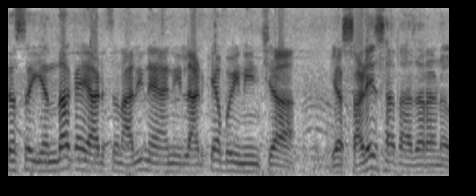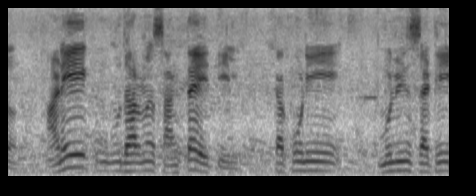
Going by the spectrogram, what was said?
तसं यंदा काही अडचण आली नाही आणि लाडक्या बहिणींच्या या साडेसात हजारानं अनेक उदाहरणं सांगता येतील. का कोणी मुलींसाठी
